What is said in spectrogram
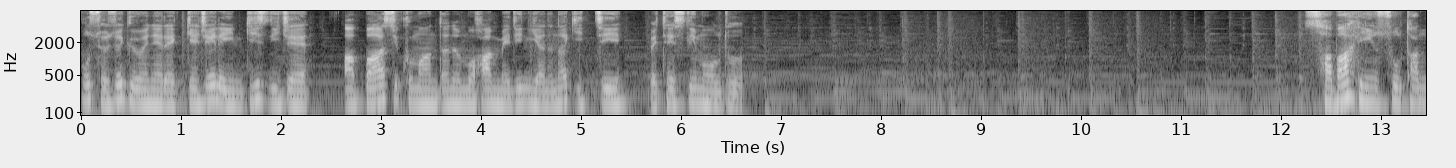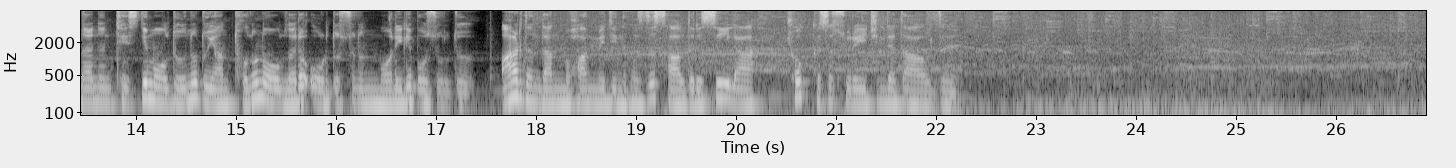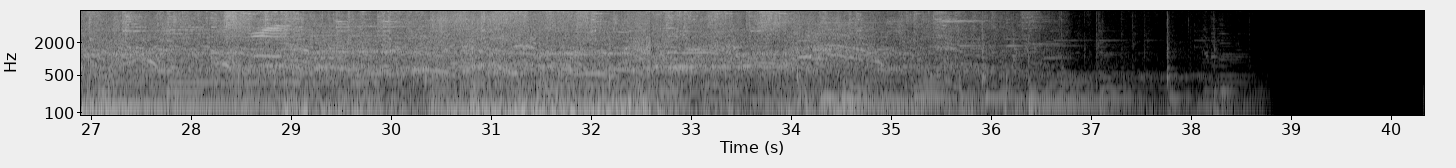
bu söze güvenerek geceleyin gizlice Abbasi kumandanı Muhammed'in yanına gitti ve teslim oldu. Sabahleyin sultanlarının teslim olduğunu duyan Tolunoğulları ordusunun morali bozuldu. Ardından Muhammed'in hızlı saldırısıyla çok kısa süre içinde dağıldı.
